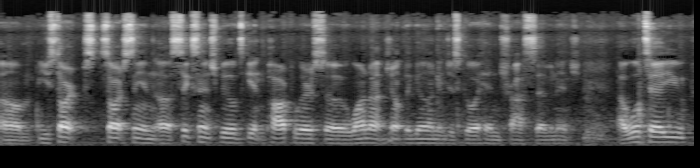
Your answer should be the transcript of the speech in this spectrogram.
Um, you start start seeing uh, six inch builds getting popular, so why not jump the gun and just go ahead and try seven inch? I will tell you,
